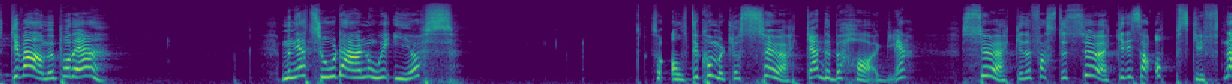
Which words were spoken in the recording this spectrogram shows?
Ikke vær med på det. Men jeg tror det er noe i oss som alltid kommer til å søke det behagelige søke det faste, søke disse oppskriftene,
